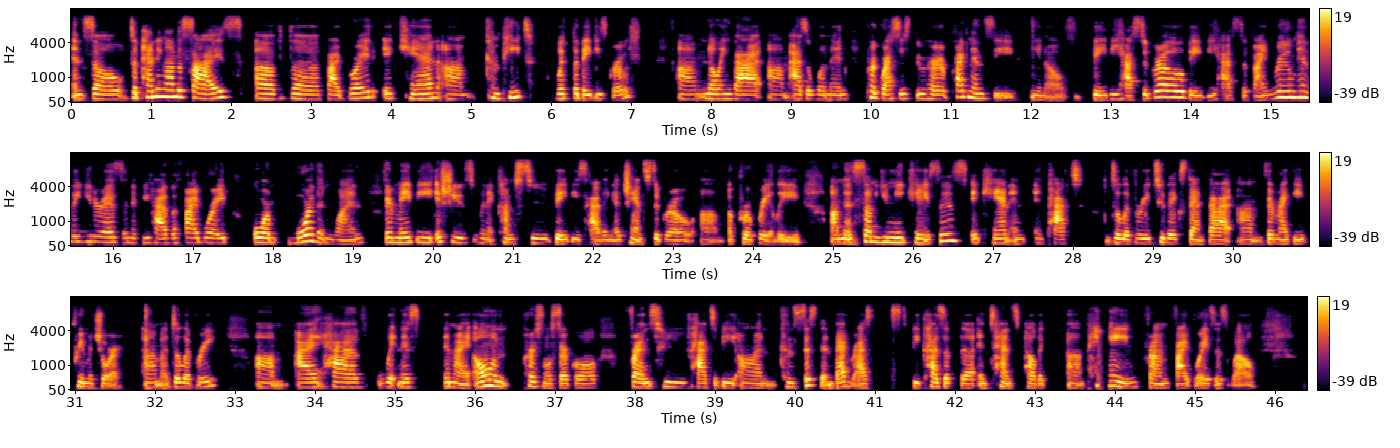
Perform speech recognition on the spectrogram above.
And so, depending on the size of the fibroid, it can um, compete with the baby's growth um, knowing that um, as a woman progresses through her pregnancy, you know, baby has to grow, baby has to find room in the uterus. And if you have a fibroid or more than one, there may be issues when it comes to babies having a chance to grow um, appropriately. Um, in some unique cases, it can in- impact delivery to the extent that um, there might be premature um, delivery. Um, I have witnessed in my own personal circle friends who've had to be on consistent bed rest because of the intense pelvic um, pain from fibroids as well.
